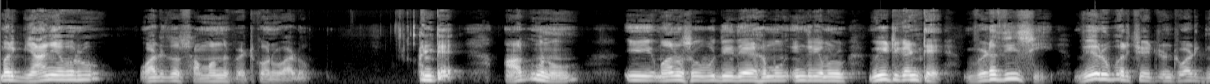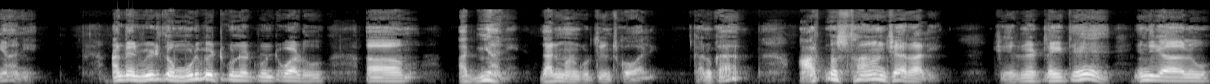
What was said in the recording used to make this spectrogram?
మరి జ్ఞాని ఎవరు? వాటితో సంబంధం పెట్టుకునేవాడు అంటే ఆత్మను ఈ మనసు బుద్ధి దేహము ఇంద్రియములు వీటికంటే విడదీసి వేరుపరిచేటువంటి వాడు జ్ఞాని. అంటే వీటితో ముడిపెట్టుకున్నటువంటి వాడు అజ్ఞాని. దాన్ని మనం గుర్తుంచుకోవాలి. కనుక ఆత్మస్థానం చేరాలి. చేరినట్లయితే ఇంద్రియాలు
